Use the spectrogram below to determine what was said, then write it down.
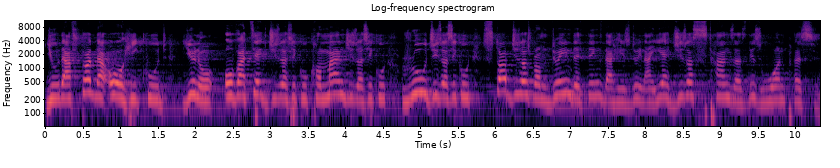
you would have thought that, oh, he could, you know, overtake Jesus, he could command Jesus, he could rule Jesus, he could stop Jesus from doing the things that he's doing. And yet, Jesus stands as this one person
